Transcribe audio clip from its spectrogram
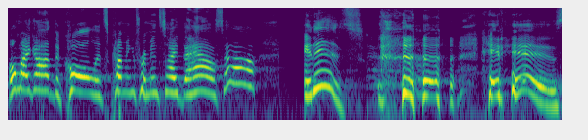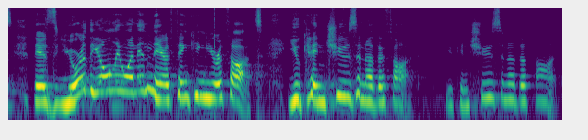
oh my God, the call, it's coming from inside the house. Ah! It is. it is. There's, you're the only one in there thinking your thoughts. You can choose another thought. You can choose another thought.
